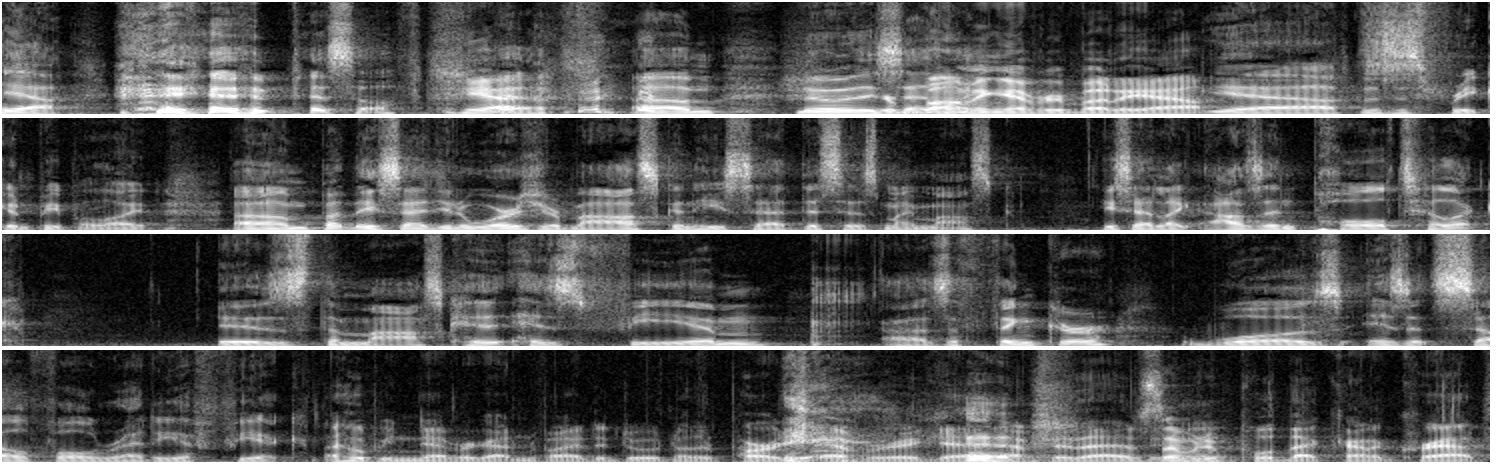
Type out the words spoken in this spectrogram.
Yeah, piss off. Yeah. Um, no, they You're said bumming like, everybody out." yeah, this is freaking people out. Um, but they said, you know, where's your mask? And he said, this is my mask. He said, like, as in Paul Tillich is the mask. His, his fame as a thinker was is itself already a fake. I hope he never got invited to another party ever again after that. If somebody pulled that kind of crap,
